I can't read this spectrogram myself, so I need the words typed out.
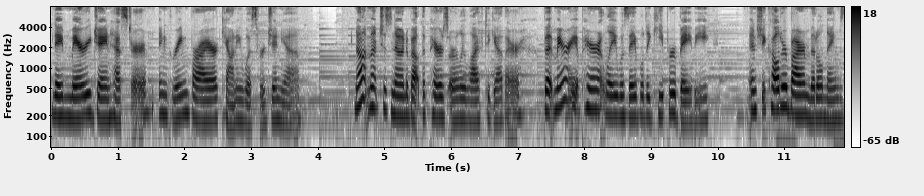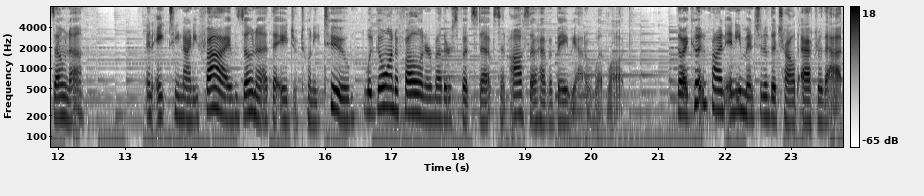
named Mary Jane Hester in Greenbrier County, West Virginia. Not much is known about the pair's early life together, but Mary apparently was able to keep her baby, and she called her by her middle name Zona. In 1895, Zona, at the age of 22, would go on to follow in her mother's footsteps and also have a baby out of wedlock, though I couldn't find any mention of the child after that.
